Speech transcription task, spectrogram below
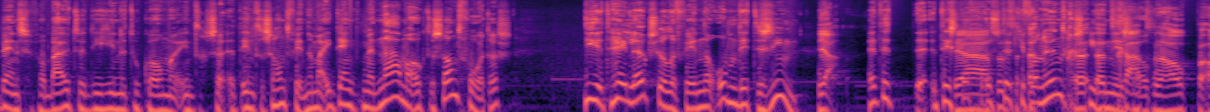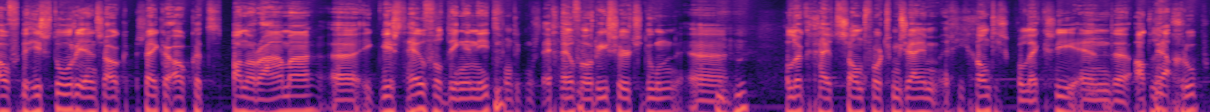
mensen van buiten die hier naartoe komen het interessant vinden. Maar ik denk met name ook de Zandvoorters die het heel leuk zullen vinden om dit te zien. Ja. Het, het, het is toch een het- stukje van hun geschiedenis Het gaat ook. een hoop over de historie en zo, ook- zeker ook het panorama. Eh, ik wist heel veel dingen niet, want ik moest echt heel veel research doen. Mhm. Gelukkig heeft het Zandvoort Museum een gigantische collectie en de Adlib groep.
